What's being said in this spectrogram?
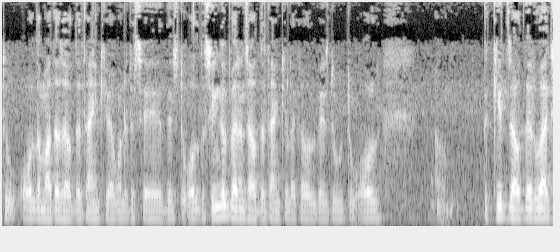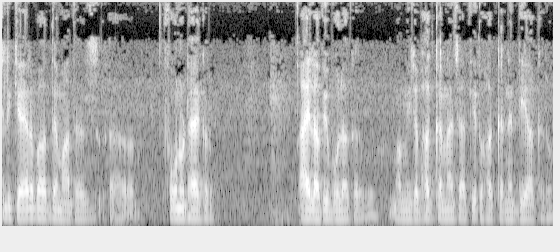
to all the mothers out there, thank you. I wanted to say this to all the single parents out there, thank you, like I always do. To all um, the kids out there who actually care about their mothers, uh, phone उठाया करो आई लव यू बोला करो मम्मी जब हक करना चाहती है तो हक करने दिया करो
